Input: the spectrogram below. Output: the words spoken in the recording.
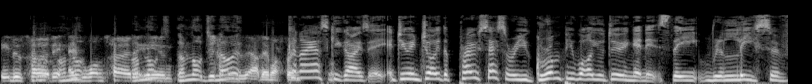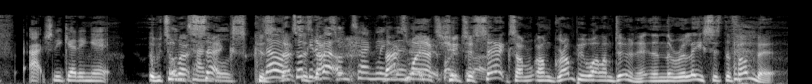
It has heard Well, it. I'm not- Everyone's heard I'm it. not- Iain. I'm not denying- Challenge it out there, my friend. Can I ask you guys, uh, do you enjoy the process or are you grumpy while you're doing it and it's the release of actually getting it Are we talking about sex? Cause No, I'm that's talking that's, about untangling That's the- my attitude to sex. I'm, I'm grumpy while I'm doing it, and then the release is the fun bit.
